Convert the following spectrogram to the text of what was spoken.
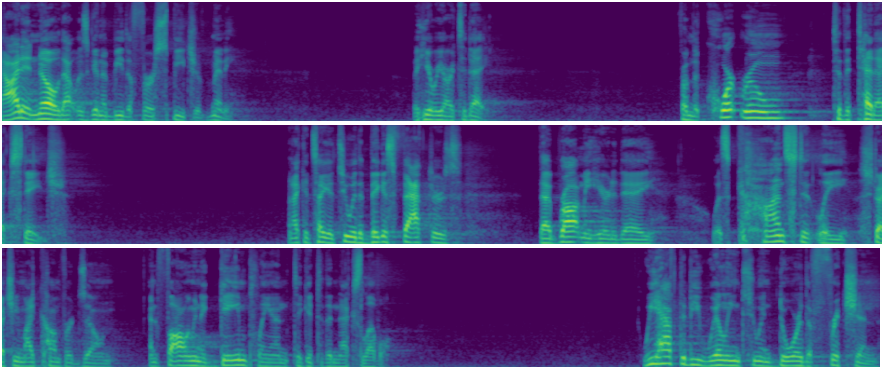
Now, I didn't know that was going to be the first speech of many. But here we are today from the courtroom to the TEDx stage. And I can tell you, two of the biggest factors that brought me here today was constantly stretching my comfort zone and following a game plan to get to the next level. We have to be willing to endure the friction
